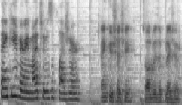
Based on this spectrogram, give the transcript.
Thank you very much. It was a pleasure. Thank you shashi. It's always a pleasure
